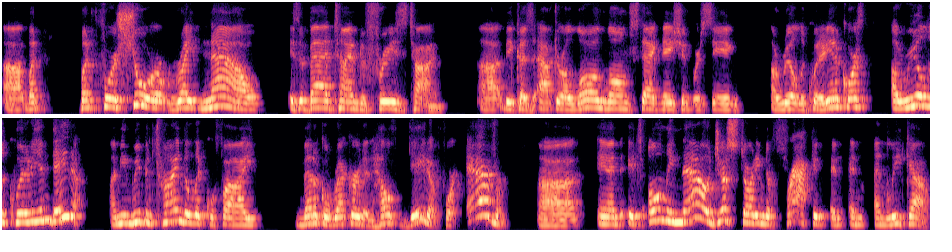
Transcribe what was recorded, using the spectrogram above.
Uh, but but for sure, right now is a bad time to freeze time uh, because after a long, long stagnation, we're seeing a real liquidity, and of course, a real liquidity in data. I mean, we've been trying to liquefy medical record and health data forever. Uh, and it's only now just starting to frack and, and, and, and leak out.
